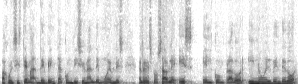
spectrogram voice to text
bajo el sistema de venta condicional de muebles, el responsable es el comprador y no el vendedor.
